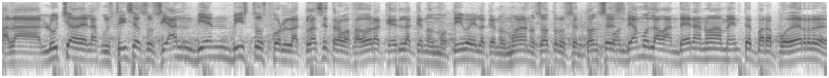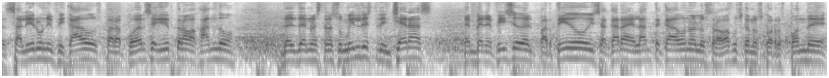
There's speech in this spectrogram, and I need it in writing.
a la lucha de la justicia social, bien vistos por la clase trabajadora que es la que nos motiva y la que nos mueve a nosotros. Entonces, ondeamos la bandera nuevamente para poder salir unificados, para poder seguir trabajando desde nuestras humildes trincheras en beneficio del partido y sacar adelante cada uno de los trabajos que nos corresponde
